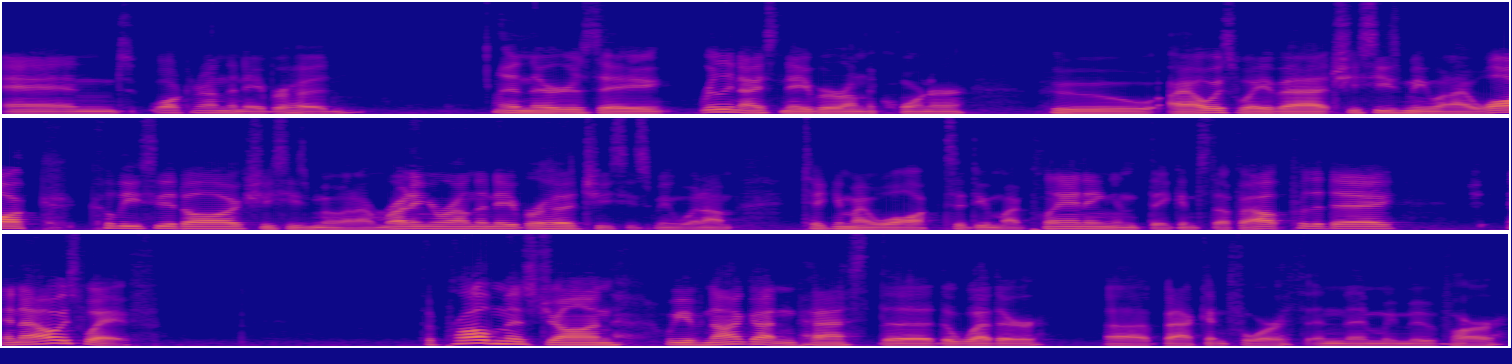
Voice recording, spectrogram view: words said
and walking around the neighborhood. And there's a really nice neighbor on the corner who I always wave at. She sees me when I walk Khaleesi the dog. She sees me when I'm running around the neighborhood. She sees me when I'm taking my walk to do my planning and thinking stuff out for the day. And I always wave. The problem is, Jon, we have not gotten past the the weather uh, back and forth, and then we move our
